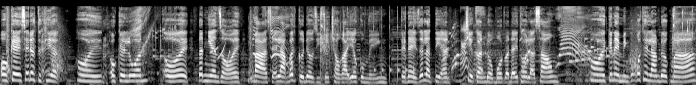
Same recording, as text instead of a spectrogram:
Ok, sẽ được thực hiện. Ôi, ok luôn. Ôi, tất nhiên rồi. Bà sẽ làm bất cứ điều gì cho cháu gái yêu của mình. Cái này rất là tiện. Chỉ cần đổ bột vào đây thôi là xong. Ôi, cái này mình cũng có thể làm được mà.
